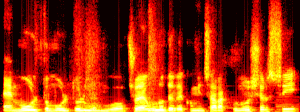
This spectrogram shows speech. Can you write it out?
è molto molto lungo, cioè uno deve cominciare a conoscersi,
